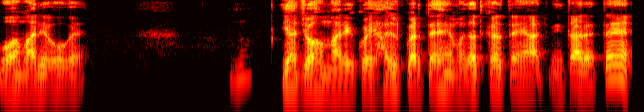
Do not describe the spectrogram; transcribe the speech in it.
वो हमारे हो गए। या जो हमारे कोई हेल्प करते हैं, मदद करते हैं, आत्मीयता रखते हैं,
